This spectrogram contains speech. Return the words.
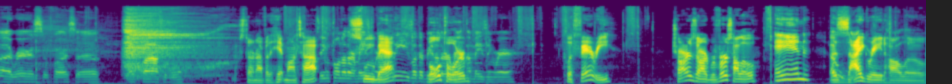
uh, rares so far, so that's possible. Starting off with a Hitmontop. So you can pull another amazing rare. Swoobat, Please let there be another Voltorb. amazing rare. Clefairy, Charizard Reverse Holo, and a Oh. Zygarde Holo.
